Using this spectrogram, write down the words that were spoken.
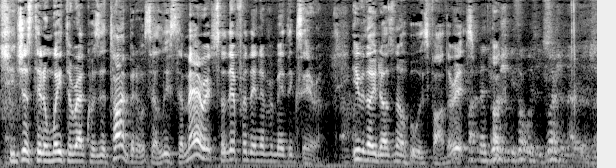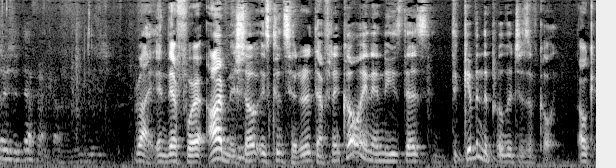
She just didn't wait the requisite time, but it was at least a marriage, so therefore they never made the xera, even though he doesn't know who his father is. But the Drush, we thought was the Drush in So he's a definite covenant. Right, and therefore our Mishnah is considered a definite Kohen, and he's does, given the privileges of Kohen. Okay.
